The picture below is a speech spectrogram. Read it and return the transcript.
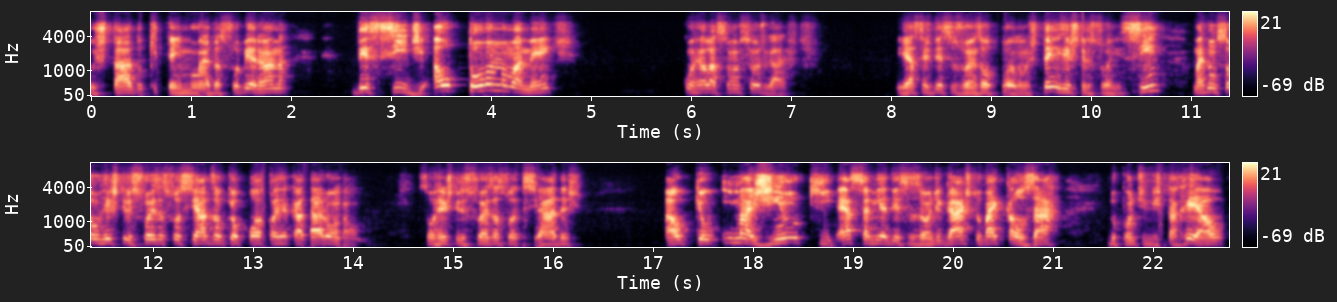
o Estado, que tem moeda soberana, decide autonomamente com relação aos seus gastos. E essas decisões autônomas têm restrições, sim, mas não são restrições associadas ao que eu posso arrecadar ou não. São restrições associadas ao que eu imagino que essa minha decisão de gasto vai causar do ponto de vista real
